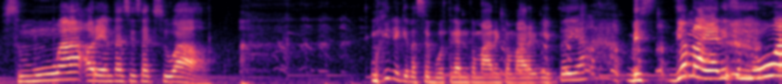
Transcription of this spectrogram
Semua orientasi seksual. Mungkin yang kita sebutkan kemarin-kemarin itu ya, bis, dia melayani semua.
